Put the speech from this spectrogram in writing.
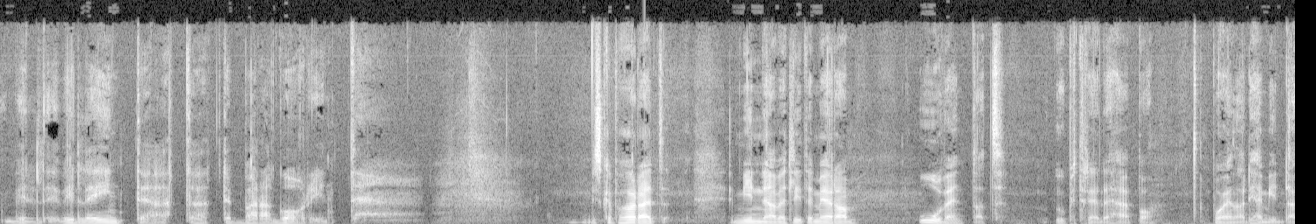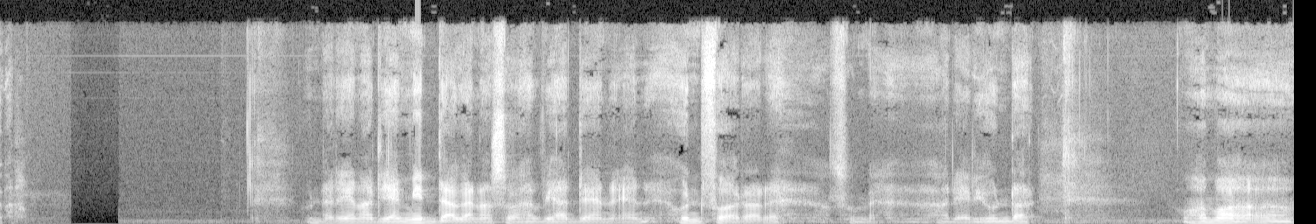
ville, ville inte, att, att det bara går inte. Vi ska få höra ett minne av ett lite mera oväntat uppträde här på, på en av de här middagarna. Under en av de här middagarna så vi hade en, en hundförare som hade älghundar. Och han var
